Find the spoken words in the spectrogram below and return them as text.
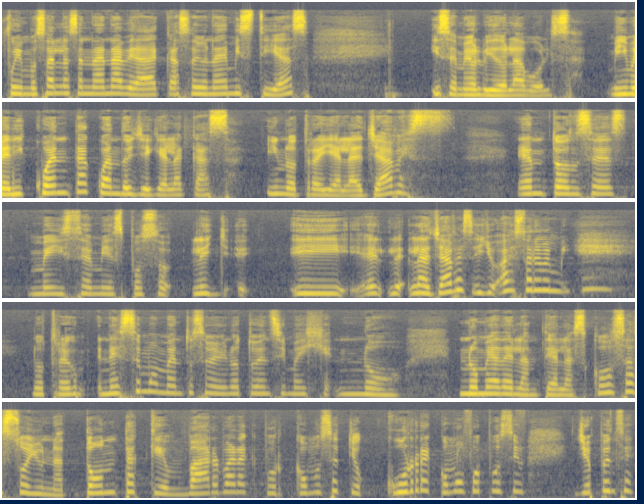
fuimos a la cena de Navidad a casa de una de mis tías y se me olvidó la bolsa. Y me di cuenta cuando llegué a la casa y no traía las llaves. Entonces me dice mi esposo, "Le- y eh, las llaves, y yo, ay, espérame, mi- no traigo. En ese momento se me vino todo encima y dije, no, no me adelanté a las cosas, soy una tonta, qué bárbara, por cómo se te ocurre, cómo fue posible. Yo pensé,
